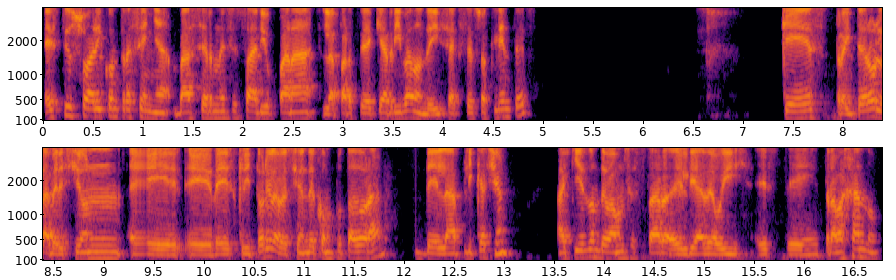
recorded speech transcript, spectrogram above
Este usuario y contraseña va a ser necesario para la parte de aquí arriba donde dice acceso a clientes, que es, reitero, la versión eh, eh, de escritorio, la versión de computadora de la aplicación. Aquí es donde vamos a estar el día de hoy este, trabajando.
